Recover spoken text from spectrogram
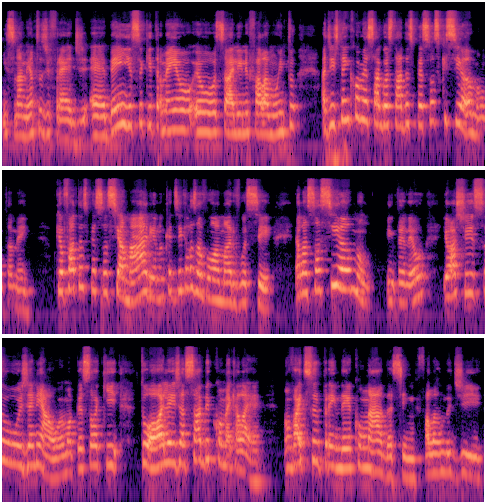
Ensinamentos de Fred. É bem isso que também eu, eu ouço a Aline falar muito. A gente tem que começar a gostar das pessoas que se amam também. Porque o fato das pessoas se amarem não quer dizer que elas não vão amar você. Elas só se amam, entendeu? Eu acho isso genial. É uma pessoa que tu olha e já sabe como é que ela é. Não vai te surpreender com nada, assim, falando de,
